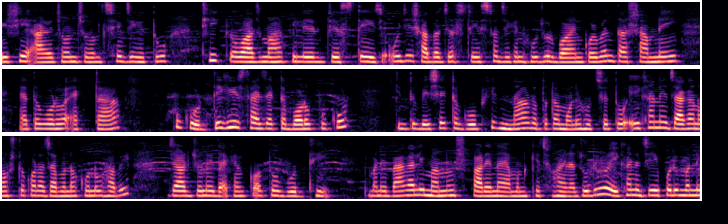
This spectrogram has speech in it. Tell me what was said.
বেশি আয়োজন চলছে, যেহেতু ঠিক ওয়াজ মাহফিলের যে স্টেজ ওই যে সাদা যে স্টেজটা যেখানে হুজুর বয়ান করবেন, তার সামনেই এত বড় একটা পুকুর, দিঘির সাইজ একটা বড় পুকুর। কিন্তু বেশি একটা গভীর না যতটা মনে হচ্ছে। তো এখানে জায়গা নষ্ট করা যাবে না কোনোভাবেই। যার জন্য দেখেন কত বুদ্ধি। মানে বাঙালি মানুষ পারে না এমন কিছু হয় না। যদিও এখানে যে পরিমাণে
